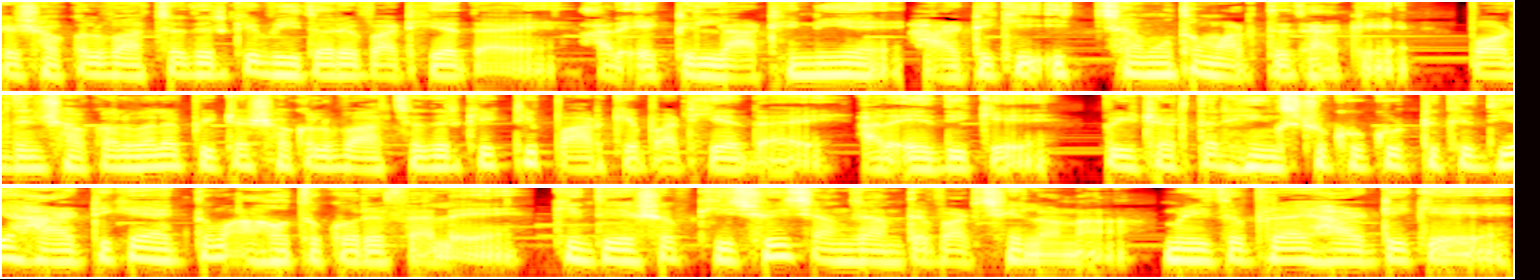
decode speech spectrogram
সে সকল বাচ্চাদেরকে ভিতরে পাঠিয়ে দেয়। আর একটি লাঠি নিয়ে হার্টিকে ইচ্ছা মতো মারতে থাকে। পরদিন সকালবেলা পিটার সকল বাচ্চাদেরকে একটি পার্কে পাঠিয়ে দেয়। আর এদিকে পিটার তার হিংস্র কুকুরটিকে দিয়ে হার্টিকে একদম আহত করে ফেলে। কিন্তু এসব কিছুই চান জানতে পারছিল না। মৃতপ্রায় হার্টিকে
